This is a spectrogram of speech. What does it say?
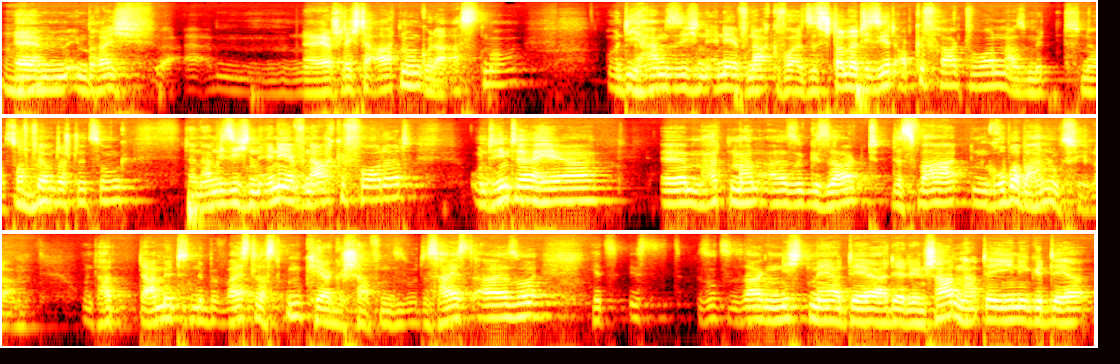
mhm. ähm, im Bereich, äh, naja, schlechte Atmung oder Asthma. Und die haben sich ein NEF nachgefordert. Also es ist standardisiert abgefragt worden, also mit einer Softwareunterstützung. Dann haben die sich ein NEF nachgefordert und hinterher ähm, hat man also gesagt, das war ein grober Behandlungsfehler und hat damit eine Beweislastumkehr geschaffen. So, das heißt also, jetzt ist sozusagen nicht mehr der, der den Schaden hat, derjenige, der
